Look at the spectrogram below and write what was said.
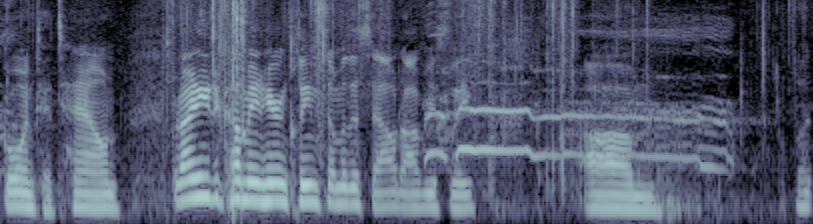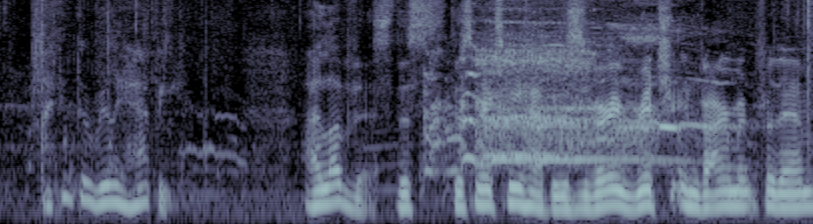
going to town. But I need to come in here and clean some of this out, obviously. Um, but I think they're really happy. I love this. This this makes me happy. This is a very rich environment for them.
